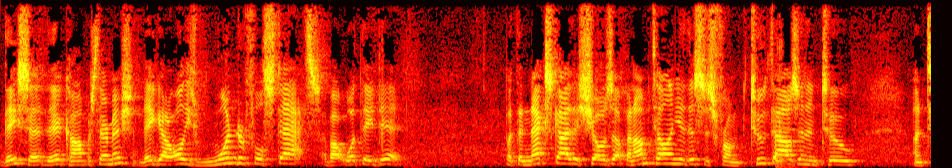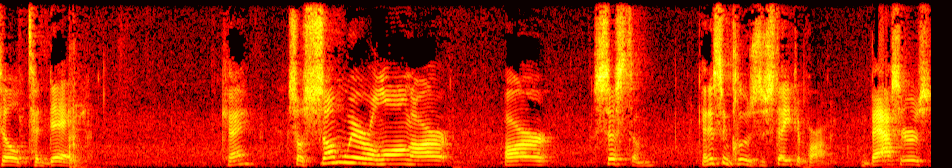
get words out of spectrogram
they said they accomplished their mission. They got all these wonderful stats about what they did. But the next guy that shows up, and I'm telling you, this is from 2002 until today Okay? So somewhere along our our system, and this includes the State Department, ambassadors,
